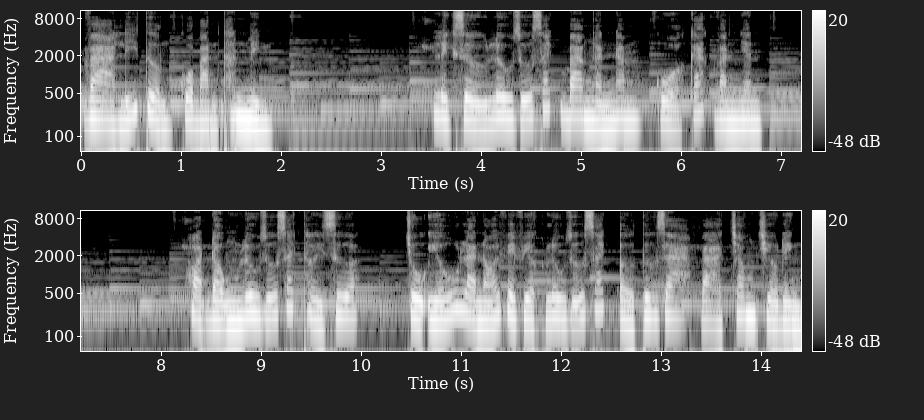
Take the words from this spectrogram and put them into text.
và lý tưởng của bản thân mình lịch sử lưu giữ sách 3.000 năm của các văn nhân. Hoạt động lưu giữ sách thời xưa chủ yếu là nói về việc lưu giữ sách ở tư gia và trong triều đình.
